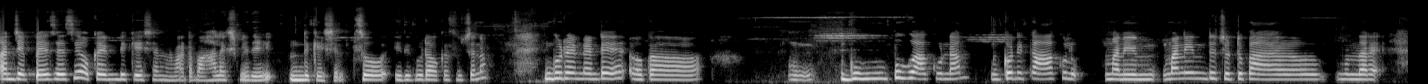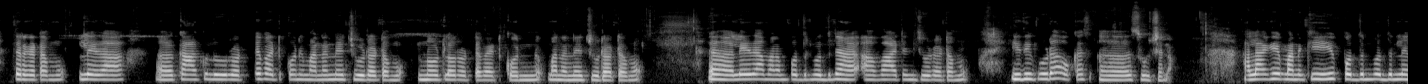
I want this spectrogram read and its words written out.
అని చెప్పేసేసి ఒక ఇండికేషన్ అనమాట మహాలక్ష్మీదేవి ఇండికేషన్ సో ఇది కూడా ఒక సూచన. ఇంకోటి ఏంటంటే ఒక గుంపు కాకుండా కొన్ని కాకులు మన మన ఇంటి చుట్టుపా ముందరే తిరగటము లేదా కాకులు రొట్టె పట్టుకొని మననే చూడటము నోట్లో రొట్టె పెట్టుకొని మననే చూడటము లేదా మనం పొద్దున పొద్దున వాటిని చూడటము ఇది కూడా ఒక సూచన. అలాగే మనకి పొద్దున పొద్దున్న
